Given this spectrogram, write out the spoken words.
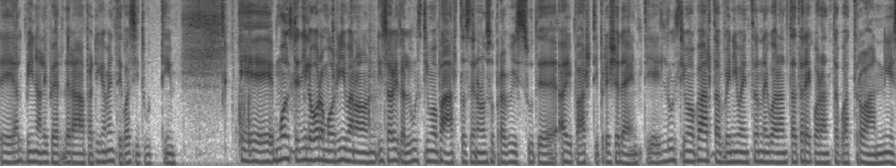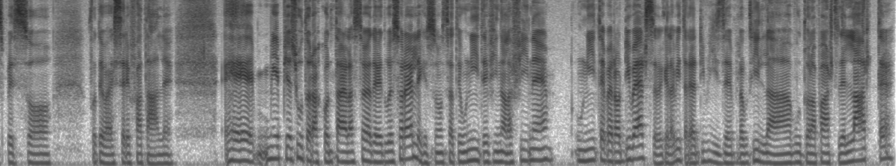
e Albina li perderà praticamente quasi tutti. E molte di loro morivano di solito all'ultimo parto se erano sopravvissute ai parti precedenti e l'ultimo parto avveniva intorno ai 43-44 anni e spesso poteva essere fatale. E mi è piaciuto raccontare la storia delle due sorelle che sono state unite fino alla fine, unite però diverse perché la vita le ha divise. Plautilla ha avuto la parte dell'arte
